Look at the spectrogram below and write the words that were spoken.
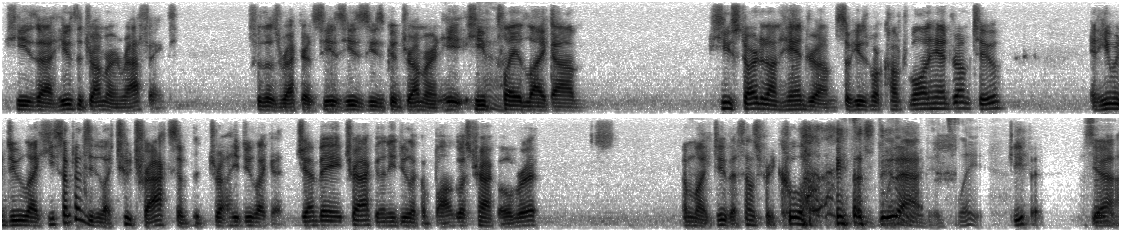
he's uh, he was the drummer in Raffinged for those records. He's he's he's a good drummer, and he he Yeah. played like um. He started on hand drum, so he was more comfortable on hand drum too. And he would do like he sometimes he'd do like two tracks of the drum. He'd do like a djembe track, and then he'd do like a bongos track over it. I'm like, dude, that sounds pretty cool. Let's do that. It's late. Keep it. So Yeah.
